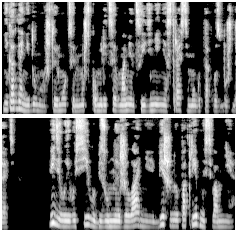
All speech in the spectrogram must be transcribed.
Никогда не думала, что эмоции на мужском лице в момент соединения страсти могут так возбуждать. Видела его силу, безумное желание, бешеную потребность во мне,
